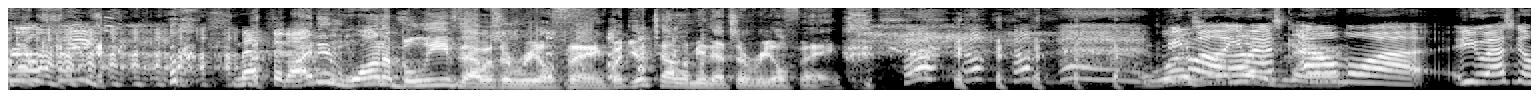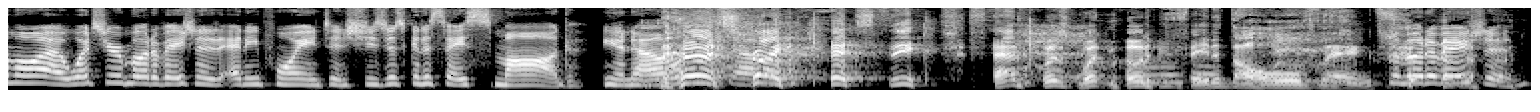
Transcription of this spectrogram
real thing. Method. I didn't want to believe that was a real thing, but you're telling me that's a real thing. Meanwhile, you ask Aomawa, you ask Aomawa, what's your motivation at any point, and she's just going to say smog. You know, that's so. right. That's the, that was what motivated the whole thing. the motivation.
